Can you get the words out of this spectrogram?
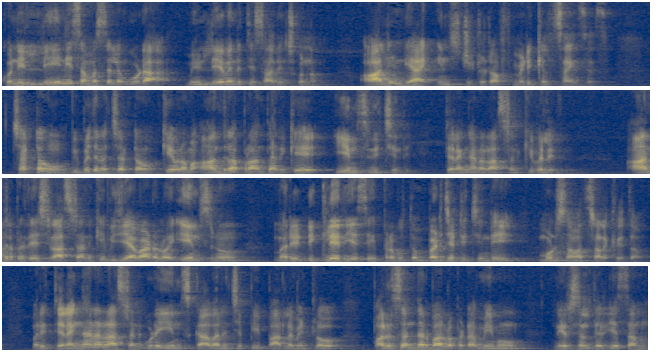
కొన్ని లేని సమస్యలను కూడా మేము లేవనెత్తి సాధించుకున్నాం. All India institute of medical sciences. చట్టం విభజన చట్టం కేవలం ఆంధ్ర ప్రాంతానికే ఎయిమ్స్ని ఇచ్చింది తెలంగాణ రాష్ట్రానికి ఇవ్వలేదు. ఆంధ్రప్రదేశ్ రాష్ట్రానికి విజయవాడలో ఎయిమ్స్ను మరి డిక్లేర్ చేసి ప్రభుత్వం బడ్జెట్ ఇచ్చింది మూడు సంవత్సరాల క్రితం. మరి తెలంగాణ రాష్ట్రానికి కూడా ఎయిమ్స్ కావాలని చెప్పి పార్లమెంట్లో పలు సందర్భాల్లో పట మేము నిరసనలు తెలియజేస్తాం.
